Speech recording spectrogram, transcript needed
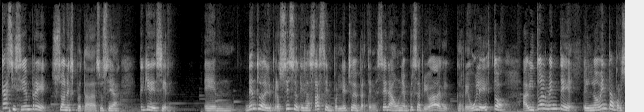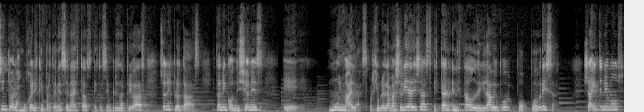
casi siempre son explotadas. O sea, ¿qué quiere decir? Em, dentro del proceso que ellas hacen por el hecho de pertenecer a una empresa privada que, regule esto, habitualmente el 90% de las mujeres que pertenecen a estas, estas, empresas privadas son explotadas, están en condiciones eh, muy malas. Por ejemplo, la mayoría de ellas están en estado de grave pobreza. Ya ahí tenemos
